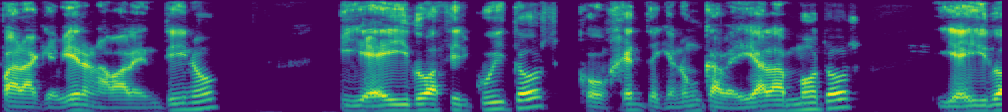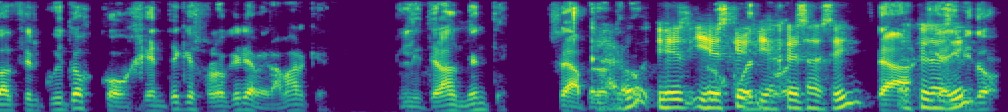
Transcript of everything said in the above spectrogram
para que vieran a Valentino y he ido a circuitos con gente que nunca veía las motos y he ido a circuitos con gente que solo quería ver a Márquez, literalmente. O sea, pero claro, y, es, y es que, y es, que, es así. O sea, es que es y, así. Ha habido,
